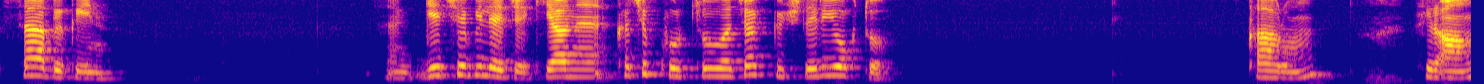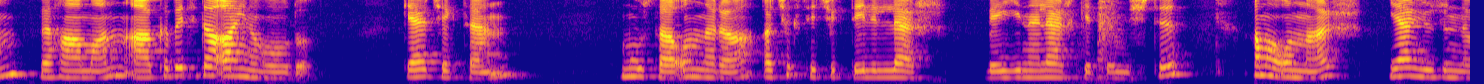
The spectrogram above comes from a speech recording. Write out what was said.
sabikin geçebilecek yani kaçıp kurtulacak güçleri yoktu. Karun, Firavun ve Haman'ın akıbeti de aynı oldu. Gerçekten Musa onlara açık seçik deliller, beyineler getirmişti. Ama onlar yeryüzünde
